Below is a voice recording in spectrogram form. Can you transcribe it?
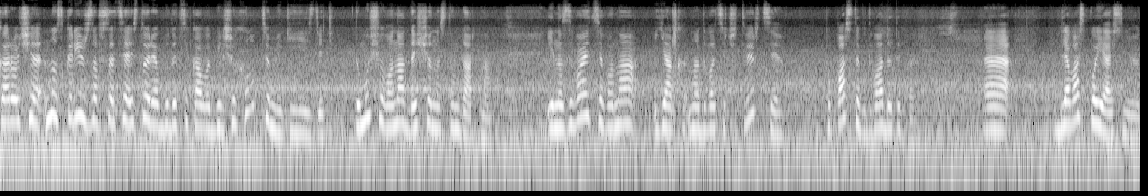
коротше, ну, скоріш за все, ця історія буде цікава більше хлопцям, які їздять, тому що вона дещо нестандартна. І називається вона як на 24-ці попасти в 2 ДТП. Е, для вас пояснюю,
